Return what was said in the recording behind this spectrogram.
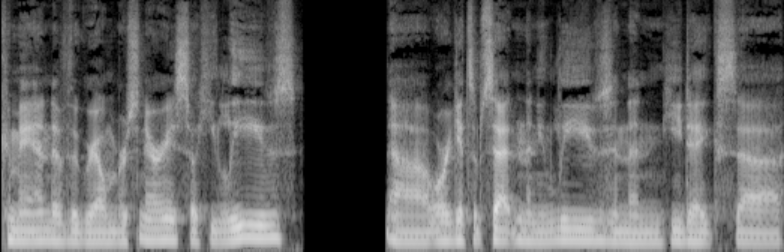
command of the Greil mercenaries, so he leaves, uh, or gets upset and then he leaves, and then he takes uh,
